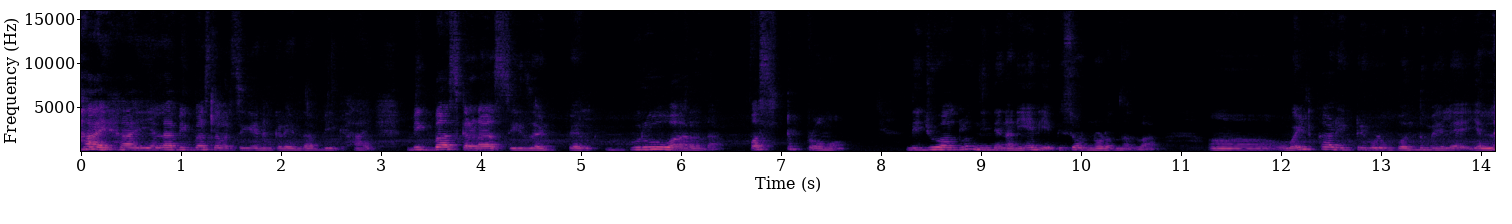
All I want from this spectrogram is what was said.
ಹಾಯ್ ಹಾಯ್ ಎಲ್ಲ ಬಿಗ್ ಬಾಸ್ ಲವರ್ಸಿಗೆ ನನ್ನ ಕಡೆಯಿಂದ big hi big boss Kannada season twelve ಗುರುವಾರದ ಫಸ್ಟ್ ಪ್ರೋಮೋ ನಿಜವಾಗ್ಲೂ ನಿನ್ನೆ ನಾನು ಏನು ಎಪಿಸೋಡ್ ನೋಡೋದ್ನಲ್ವ? ವೈಲ್ಡ್ ಕಾರ್ಡ್ ಎಂಟ್ರಿಗಳು ಬಂದ ಮೇಲೆ ಎಲ್ಲ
